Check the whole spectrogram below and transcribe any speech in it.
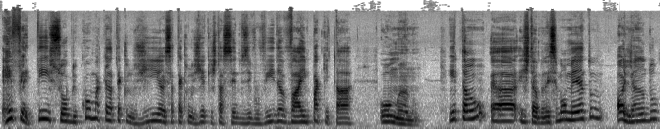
refletir sobre como aquela tecnologia, essa tecnologia que está sendo desenvolvida, vai impactar o humano. Então, uh, estamos nesse momento olhando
